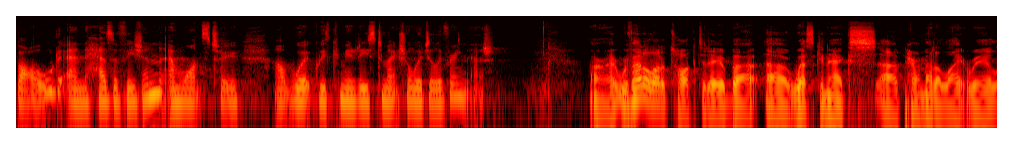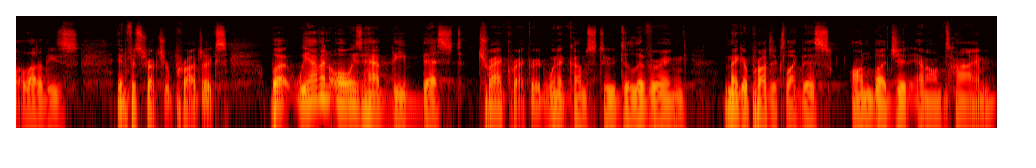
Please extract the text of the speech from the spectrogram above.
bold and has a vision and wants to uh, work with communities to make sure we're delivering that. All right, we've had a lot of talk today about uh, WestConnex, uh, Parramatta Light Rail, a lot of these infrastructure projects, but we haven't always had the best track record when it comes to delivering mega projects like this on budget and on time.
